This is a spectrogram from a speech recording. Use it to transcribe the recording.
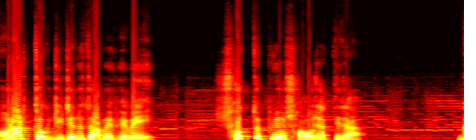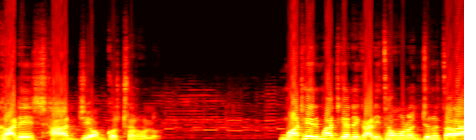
অনার্থক ডিটেন হতে হবে ভেবে সত্যপ্রিয় সহযাত্রীরা গার্ডের সাহায্যে অগ্রসর হলো। মাঠের মাঝখানে গাড়ি থামানোর জন্য তারা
